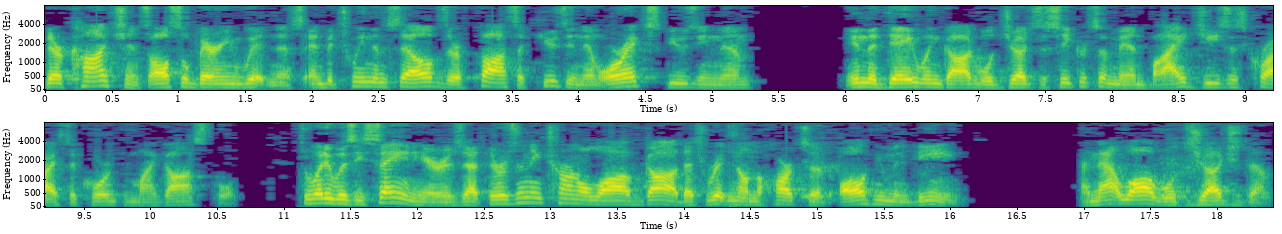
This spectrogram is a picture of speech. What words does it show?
their conscience also bearing witness, and between themselves their thoughts accusing them or excusing them in the day when God will judge the secrets of men by Jesus Christ according to my gospel. So what was he saying here is that there's an eternal law of God that's written on the hearts of all human beings. And that law will judge them.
